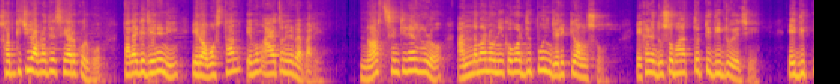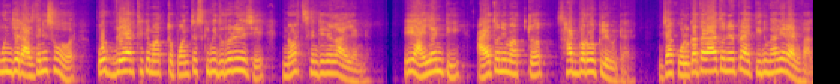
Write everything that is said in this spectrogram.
সব কিছুই আপনাদের শেয়ার করব। তার আগে জেনে নিই এর অবস্থান এবং আয়তনের ব্যাপারে। নর্থ সেন্টিনেল হলো আন্দামান ও নিকোবর দ্বীপপুঞ্জের একটি অংশ। এখানে দুশো বাহাত্তরটি দ্বীপ রয়েছে। এই দ্বীপপুঞ্জের রাজধানী শহর পোর্ট ব্লেয়ার থেকে মাত্র পঞ্চাশ কিমি দূরে রয়েছে নর্থ সেন্টিনেল আইল্যান্ড এই আইল্যান্ডটি আয়তনে মাত্র ষাট বর্গ কিলোমিটার, যা কলকাতার আয়তনের প্রায় তিন ভাগের এক ভাগ,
